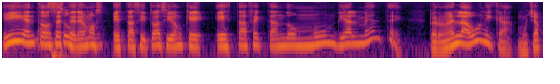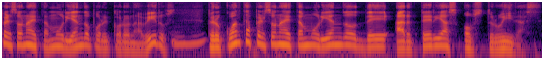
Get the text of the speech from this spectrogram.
Y entonces tenemos esta situación que está afectando mundialmente. Pero no es la única. Muchas personas están muriendo por el coronavirus. Pero ¿cuántas personas están muriendo de arterias obstruidas?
